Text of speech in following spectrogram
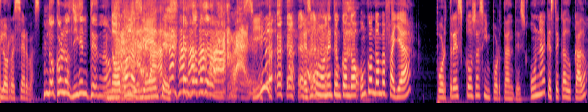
lo reservas. No con los dientes, ¿no? No con los dientes. Sí. Es que comúnmente un condón, un condón va a fallar por tres cosas importantes. Una, que esté caducado.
